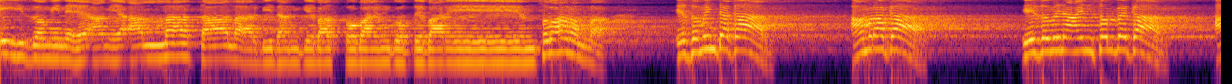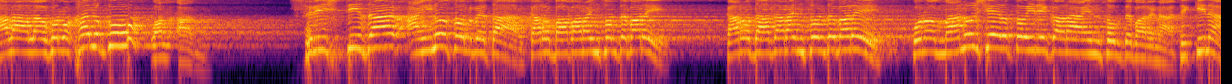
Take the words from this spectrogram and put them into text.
এই জমিনে আমি আল্লাহ তালার বিধানকে বাস্তবায়ন করতে পারেন। সোহান আল্লাহ এ জমিনটা কার? আমরা কার? এই জমিনে আইন চলবে কার? আলা আলাহুল খালকু ওয়াল আম। সৃষ্টি যার, আইনও চলবে তার। কারও বাবার আইন চলতে পারে, কারও দাদার আইন চলতে পারে, কোন মানুষের তৈরি করা আইন চলতে পারে না, ঠিক কি না?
